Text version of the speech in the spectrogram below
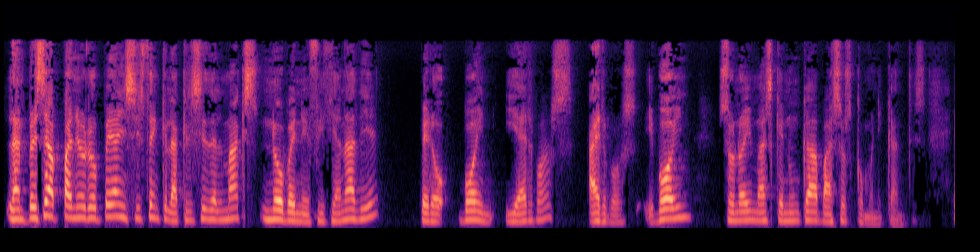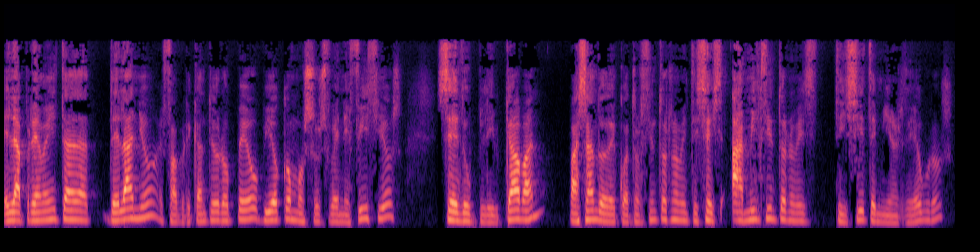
La empresa paneuropea insiste en que la crisis del MAX no beneficia a nadie, pero Boeing y Airbus, Airbus y Boeing son hoy más que nunca vasos comunicantes. En la primera mitad del año, el fabricante europeo vio como sus beneficios se duplicaban pasando de 496 a 1.197 millones de euros,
